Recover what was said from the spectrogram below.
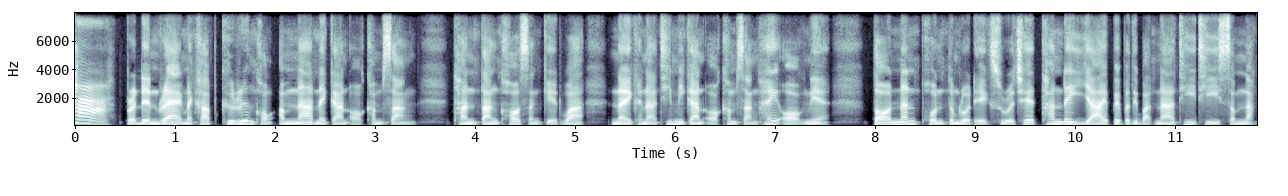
ค่ะ ประเด็นแรกนะครับคือเรื่องของอำนาจในการออกคำสั่ง ท่านตั้งข้อสังเกตว่าในขณะที่มีการออกคำสั่งให้ออกเนี่ย ตอนนั้นพลตำรวจเอกสุรเชษฐ์ท่านได้ย้ายไปปฏิบัติหน้าที่ที่สำนัก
